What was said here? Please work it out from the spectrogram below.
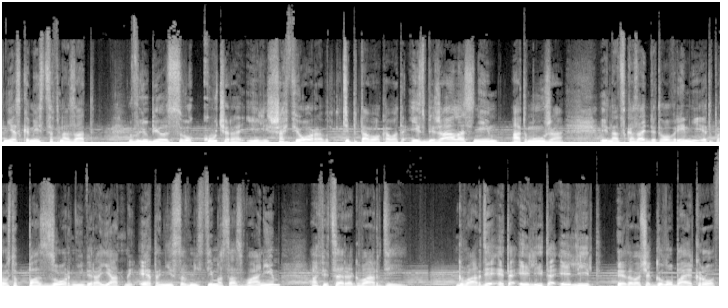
несколько месяцев назад влюбилась в своего кучера или шофера, вот типа того кого-то, и сбежала с ним от мужа. И надо сказать, для того времени это просто позор невероятный. Это несовместимо со званием офицера гвардии. Гвардия — это элита элит. Это вообще голубая кровь.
